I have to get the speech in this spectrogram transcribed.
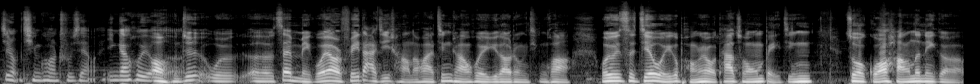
这种情况出现吗？应该会有。哦，这我呃，在美国要是飞大机场的话，经常会遇到这种情况。我有一次接我一个朋友，他从北京坐国航的那个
